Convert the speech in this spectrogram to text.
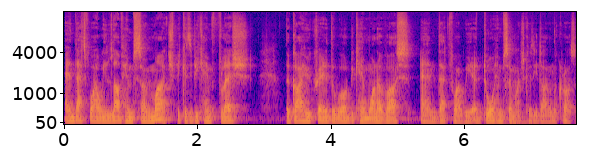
and that's why we love him so much because he became flesh. The guy who created the world became one of us, and that's why we adore him so much because he died on the cross.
